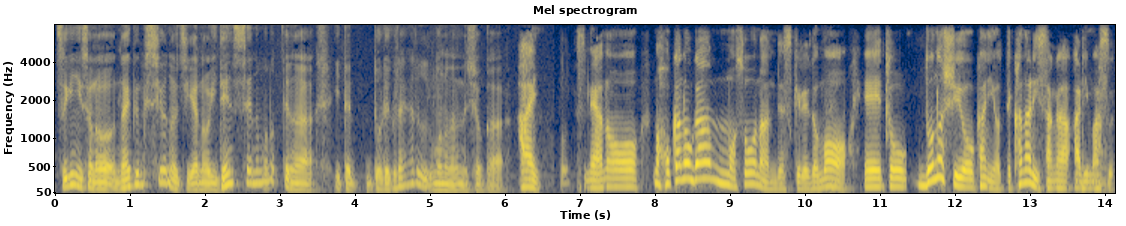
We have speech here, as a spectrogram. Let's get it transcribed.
次にその内分泌腫瘍のうちあの遺伝性のものっていうのは一体どれぐらいあるものなんでしょうか？はい。そうですね。あの、まあ、他のがんもそうなんですけれども、えっ、ー、と、どの腫瘍かによってかなり差があります。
